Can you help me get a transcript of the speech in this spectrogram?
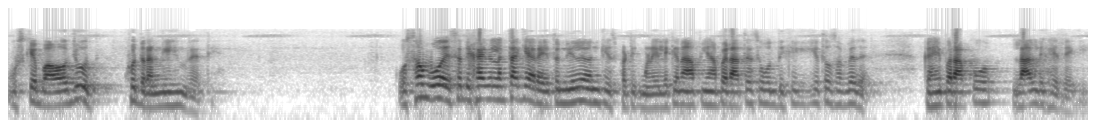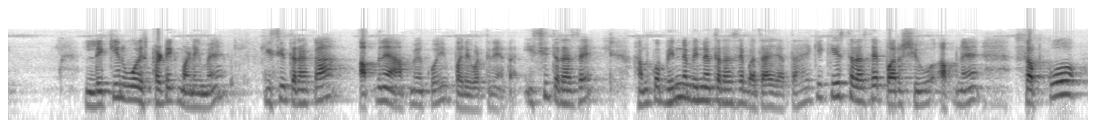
उसके बावजूद खुद रंगहीन रहती है। वो सब वो ऐसे दिखाई देने लगता है क्या रहे तो नीले रंग की स्फटिक मणि लेकिन आप यहाँ पर आते से वो दिखेगी कि तो सफ़ेद है। कहीं पर आपको लाल दिखाई देगी। लेकिन वो स्फटिक मणि में किसी तरह का अपने आप में कोई परिवर्तन नहीं आता। इसी तरह से हमको भिन्न भिन्न तरह से बताया जाता है कि किस तरह से परशिव अपने सबको,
